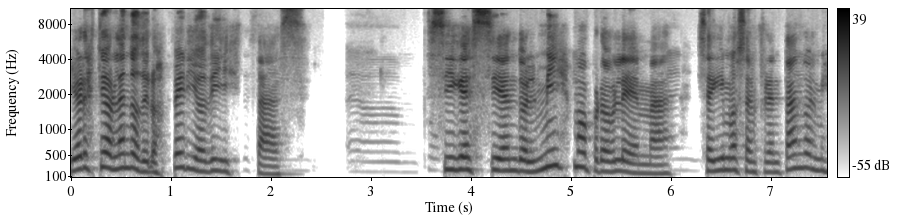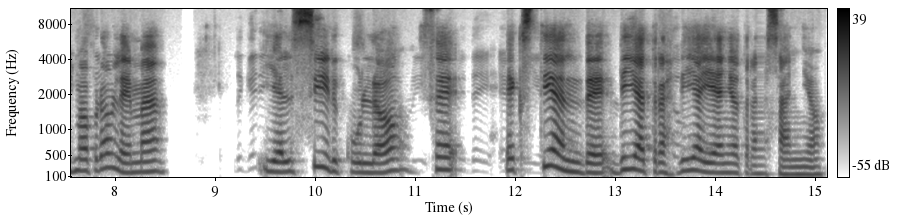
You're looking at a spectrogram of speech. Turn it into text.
y ahora estoy hablando de los periodistas. Sigue siendo el mismo problema. Seguimos enfrentando el mismo problema y el círculo se extiende día tras día y año tras año.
